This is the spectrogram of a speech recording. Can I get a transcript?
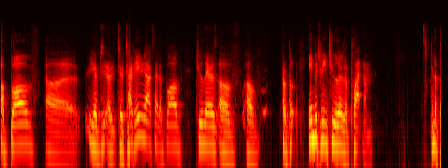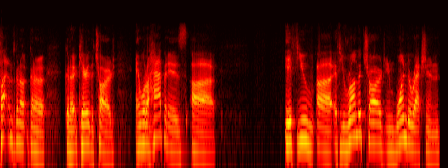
above, uh, you have uh, titanium dioxide above two layers of, of or in between two layers of platinum and the platinum's gonna gonna gonna carry the charge. And what'll happen is uh, if you uh, if you run the charge in one direction,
